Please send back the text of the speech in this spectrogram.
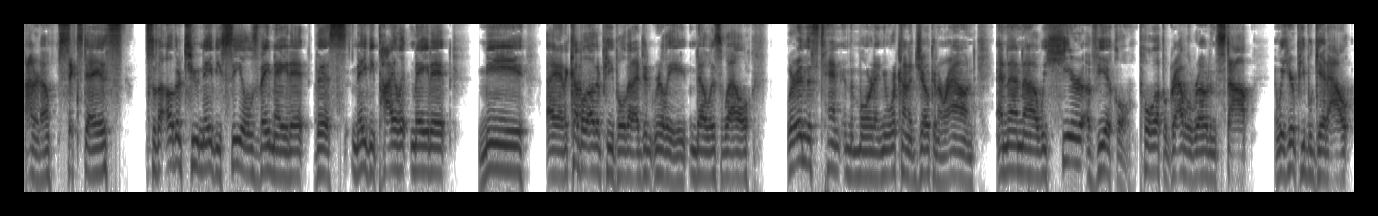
I don't know six days. So the other two Navy SEALs, they made it. This Navy pilot made it. Me, and a couple other people that I didn't really know as well. We're in this tent in the morning and we're kind of joking around. And then uh, we hear a vehicle pull up a gravel road and stop. And we hear people get out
